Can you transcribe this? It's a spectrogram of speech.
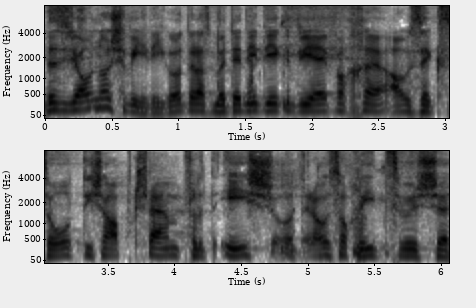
Das ist auch noch schwierig, oder? Dass man dann nicht irgendwie einfach äh, als exotisch abgestempelt ist oder auch so ein bisschen zwischen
